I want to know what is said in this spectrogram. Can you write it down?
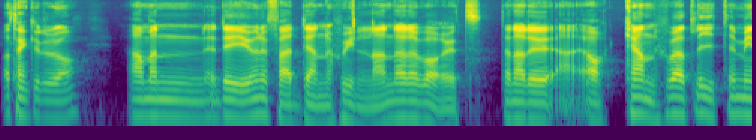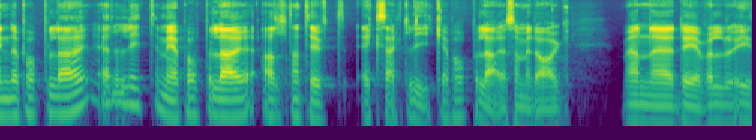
Vad tänker du då? Ja, men det är ju ungefär den skillnaden det hade varit. Den hade ja, kanske varit lite mindre populär eller lite mer populär, alternativt exakt lika populär som idag. Men eh, det är väl i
